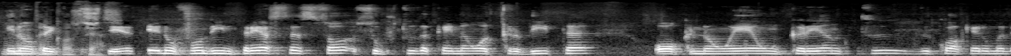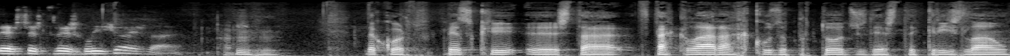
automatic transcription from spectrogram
E não, não tem consistência e, no fundo, interessa só, sobretudo a quem não acredita ou que não é um crente de qualquer uma destas três religiões, não é? Uhum. De acordo. Penso que uh, está, está clara a recusa por todos deste crislão,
